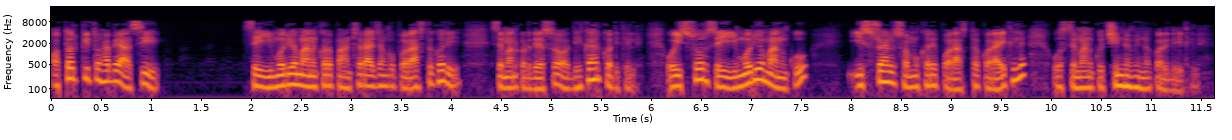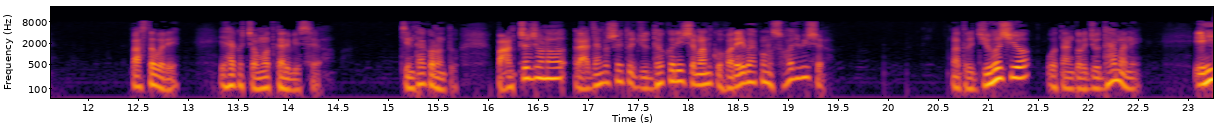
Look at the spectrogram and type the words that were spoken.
ଅତର୍କିତ ଭାବେ ଆସି ସେହି ଇମୋରିୟମାନଙ୍କର ପାଞ୍ଚ ରାଜାଙ୍କୁ ପରାସ୍ତ କରି ସେମାନଙ୍କର ଦେଶ ଅଧିକାର କରିଥିଲେ ଓ ଈଶ୍ୱର ସେହି ଇମୋରିୟମାନଙ୍କୁ ଇସ୍ରାଏଲ୍ ସମ୍ମୁଖରେ ପରାସ୍ତ କରାଇଥିଲେ ଓ ସେମାନଙ୍କୁ ଛିନ୍ନ ଭିନ୍ନ କରିଦେଇଥିଲେ। ବାସ୍ତବରେ ଏହା ଏକ ଚମତ୍କାର ବିଷୟ। ଚିନ୍ତା କରନ୍ତୁ ପାଞ୍ଚ ଜଣ ରାଜାଙ୍କ ସହିତ ଯୁଦ୍ଧ କରି ସେମାନଙ୍କୁ ହରାଇବା କ'ଣ ସହଜ ବିଷୟ? ମାତ୍ର ଜିହସିଓ ଓ ତାଙ୍କର ଯୋଦ୍ଧାମାନେ ଏହି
